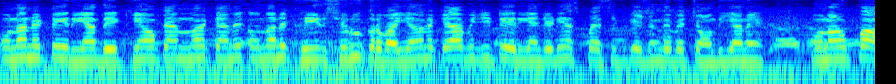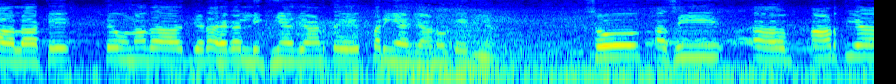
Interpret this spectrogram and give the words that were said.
ਉਹਨਾਂ ਨੇ ਢੇਰੀਆਂ ਦੇਖੀਆਂ, ਉਹ ਕਹਿੰਦੇ ਕਹਿੰਦੇ ਉਹਨਾਂ ਨੇ ਖਰੀਦ ਸ਼ੁਰੂ ਕਰਵਾਈ, ਉਹਨਾਂ ਨੇ ਕਿਹਾ ਵੀ ਜੀ ਢੇਰੀਆਂ ਜਿਹੜੀਆਂ ਸਪੈਸੀਫਿਕੇਸ਼ਨ ਦੇ ਵਿੱਚ ਆਉਂਦੀਆਂ ਨੇ, ਉਹਨਾਂ ਨੂੰ ਭਾਅ ਲਾ ਕੇ ਤੇ ਉਹਨਾਂ ਦਾ ਜਿਹੜਾ ਹੈਗਾ ਲਿਖੀਆਂ ਜਾਣ ਤੇ ਭਰੀਆਂ ਜਾਣ ਉਹ ਢੇਰੀਆਂ। ਸੋ ਅਸੀਂ ਆੜਤੀਆ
